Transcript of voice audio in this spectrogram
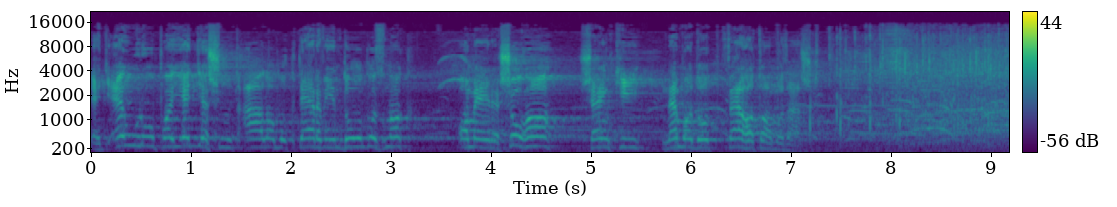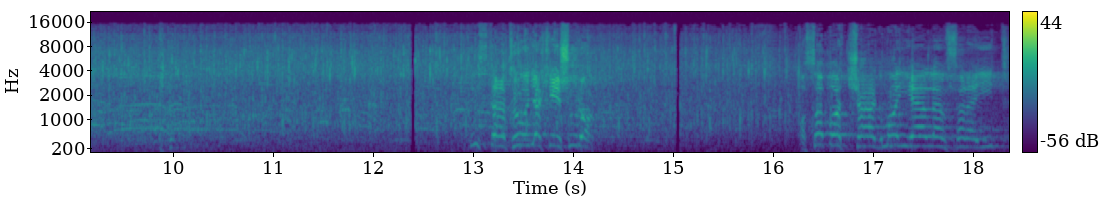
egy Európai Egyesült Államok tervén dolgoznak, amelyre soha senki nem adott felhatalmazást. Tisztelt Hölgyek és Urak! A szabadság mai ellenfeleit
